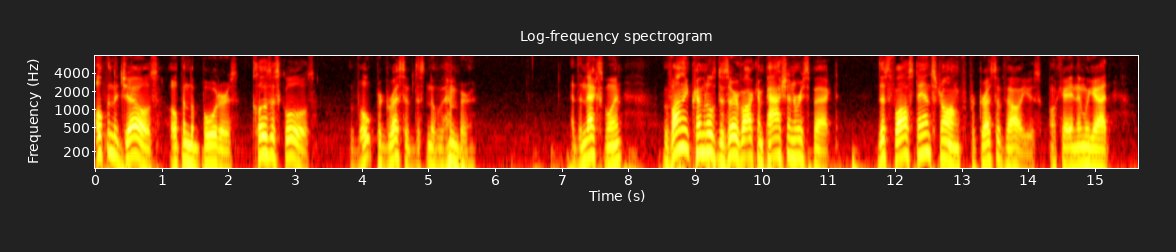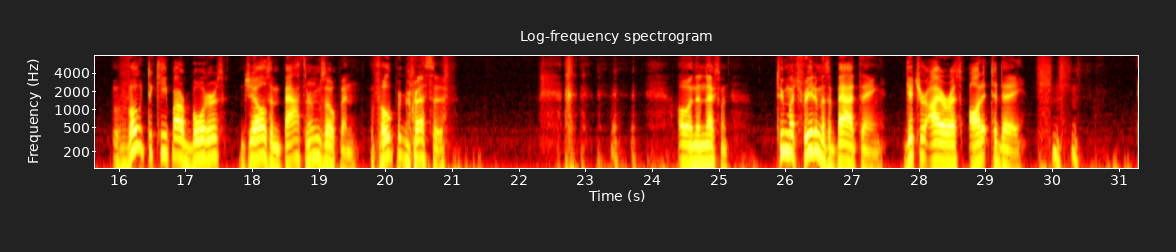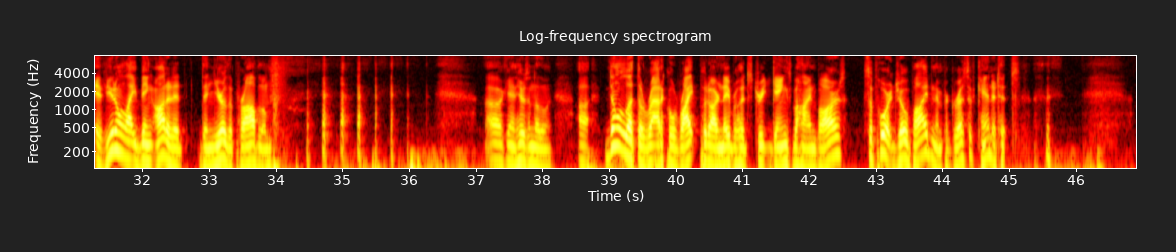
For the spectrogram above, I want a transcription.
open the jails, open the borders, close the schools, vote progressive this November. And the next one Violent criminals deserve our compassion and respect. This fall stand strong for progressive values. Okay, and then we got vote to keep our borders, jails, and bathrooms open. Vote progressive. oh, and then the next one. Too much freedom is a bad thing. Get your IRS audit today. if you don't like being audited, then you're the problem. okay, and here's another one. Uh, don't let the radical right put our neighborhood street gangs behind bars. Support Joe Biden and progressive candidates.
